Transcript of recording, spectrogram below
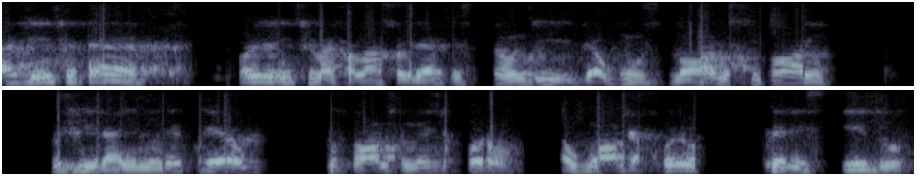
a gente até, depois a gente vai falar sobre a questão de, de alguns nomes que podem surgir aí no decorrer, alguns nomes também já foram, algum nome já foi oferecido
